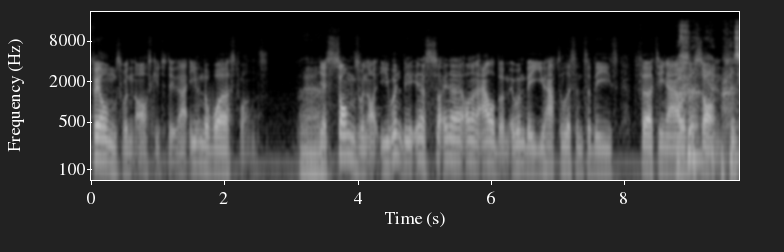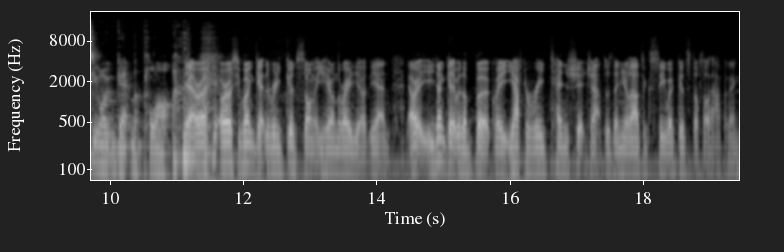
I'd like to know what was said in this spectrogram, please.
Films wouldn't ask you to do that, even the worst ones. Yeah. Yeah, songs wouldn't. You wouldn't be in a in a on an album. It wouldn't be you have to listen to these thirteen hours of songs. Because you won't get the plot. yeah, or, or else you won't get the really good song that you hear on the radio at the end. Or you don't get it with a book where you have to read ten shit chapters, then you're allowed to see where good stuff starts happening.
